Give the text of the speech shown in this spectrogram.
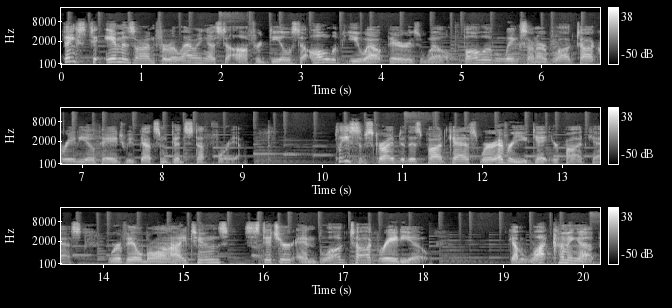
Thanks to Amazon for allowing us to offer deals to all of you out there as well. Follow the links on our Blog Talk Radio page, we've got some good stuff for you. Please subscribe to this podcast wherever you get your podcasts. We're available on iTunes, Stitcher, and Blog Talk Radio. Got a lot coming up.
